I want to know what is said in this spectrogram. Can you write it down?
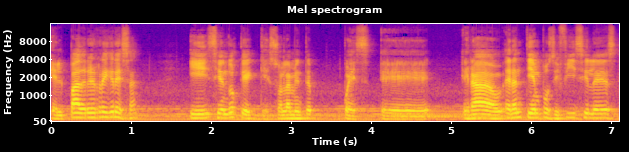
el padre regresa y siendo que, que solamente pues eh, era, eran tiempos difíciles,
